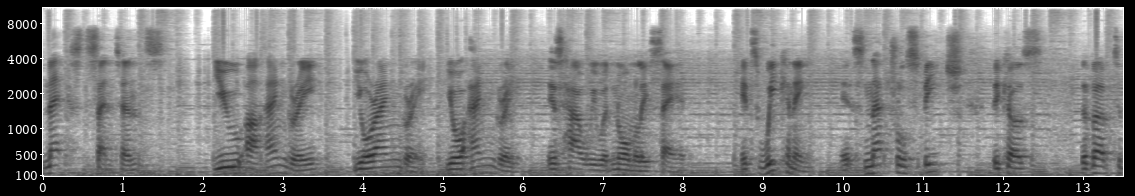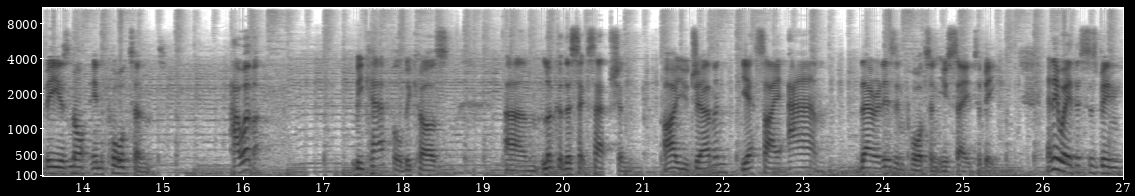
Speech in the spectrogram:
next sentence, you are angry, you're angry, you're angry is how we would normally say it. It's weakening, it's natural speech because the verb to be is not important. However, be careful because um, look at this exception. Are you German? Yes, I am. There it is important you say to be. Anyway, this has been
